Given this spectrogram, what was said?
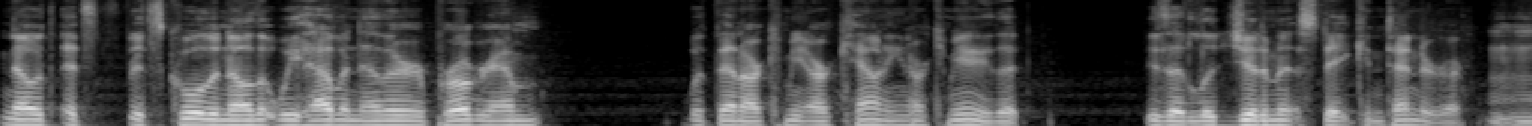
you know it's it's cool to know that we have another program within our community, our county, and our community that is a legitimate state contender, Mm-hmm.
